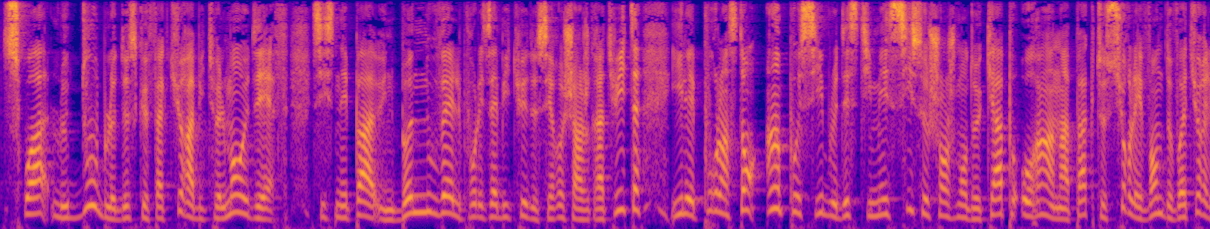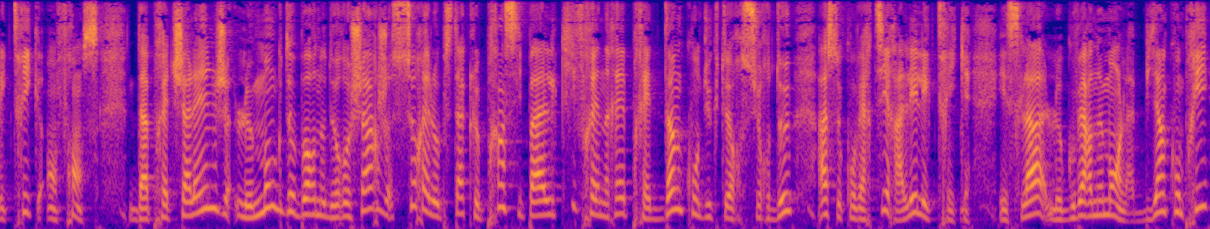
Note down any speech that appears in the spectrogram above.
soit le double de ce que facture habituellement EDF. Si ce n'est pas une bonne nouvelle pour les habitués de ces recharges gratuites, il est pour l'instant impossible d'estimer si ce changement de cap aura un impact sur les ventes de voitures électriques en France. D'après Challenge, le manque de bornes de recharge serait l'obstacle principal qui freinerait près d'un conducteur sur deux à se convertir à l'électrique. Cela, le gouvernement l'a bien compris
